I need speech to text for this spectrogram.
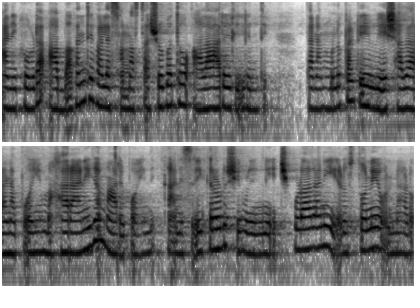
అని కూడా ఆ భవంతి వాళ్ళ సమస్త శుభతో అలారిల్లింది తన మునుపటి వేషధారణ పోయి మహారాణిగా మారిపోయింది. కానీ శ్రీకరుడు శివుడిని చూడాలని ఏడుస్తూనే ఉన్నాడు.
